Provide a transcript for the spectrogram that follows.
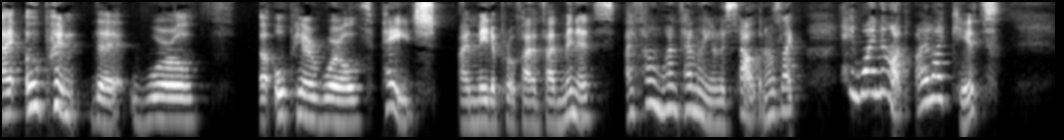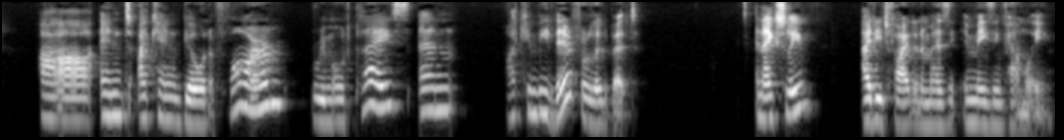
I opened the world, uh, au pair world page. I made a profile in five minutes. I found one family on the south and I was like, hey, why not? I like kids. Uh, and I can go on a farm, remote place, and I can be there for a little bit. And actually, I did find an amazing, amazing family.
